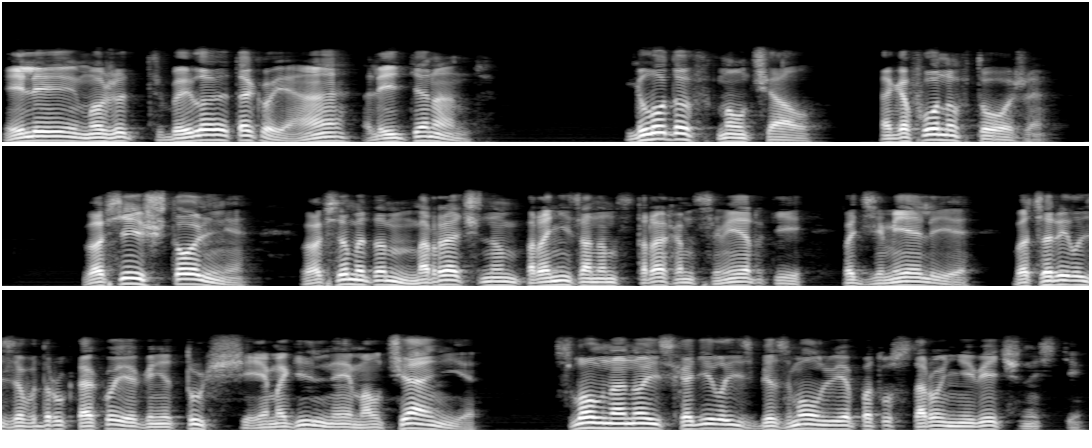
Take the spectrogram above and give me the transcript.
Или, может, было такое, а, лейтенант? Глодов молчал, Агафонов тоже. Во всей штольне, во всем этом мрачном, пронизанном страхом смерти подземелье воцарилось вдруг такое гнетущее могильное молчание, словно оно исходило из безмолвия потусторонней вечности.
